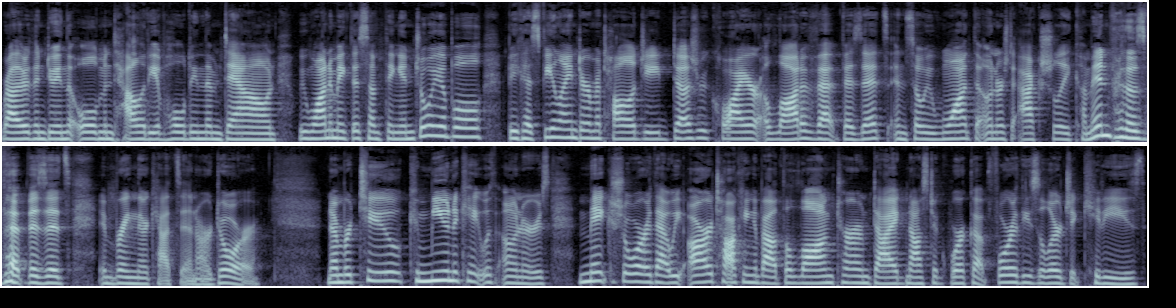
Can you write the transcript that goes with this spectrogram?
rather than doing the old mentality of holding them down. We want to make this something enjoyable because feline dermatology does require a lot of vet visits. And so, we want the owners to actually come in for those vet visits and bring their cats in our door. Number two, communicate with owners. Make sure that we are talking about the long term diagnostic workup for these allergic kitties.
